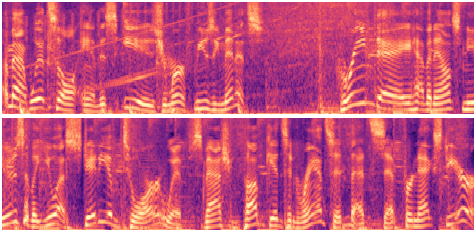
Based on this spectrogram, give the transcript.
I'm Matt Witzel, and this is your Merf Music Minutes. Green Day have announced news of a U.S. stadium tour with Smashing Pumpkins and Rancid that's set for next year.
